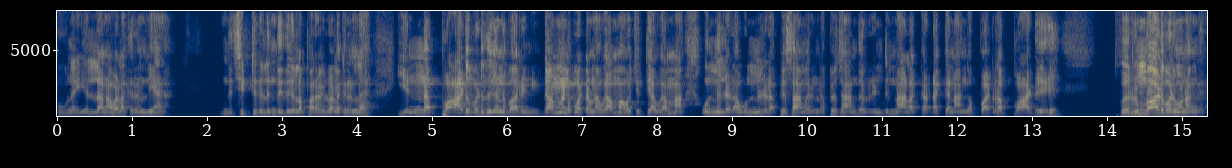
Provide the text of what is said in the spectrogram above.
பூனை எல்லாம் நான் வளர்க்குறேன் இல்லையா? இந்த சிட்டுகள் இந்த இதுகள்லாம் பறவைகள் வளர்க்குறேன்ல. என்ன பாடுபடுதுங்கன்னு பாரு நீ. டம்முன்னு போட்டோம்னா அவங்க அம்மாவை சுற்றி அவங்க அம்மா ஒன்றும் இல்லைடா ஒன்றும் இல்லைடா பேசாமல் இருங்கடா பேசா அந்த ரெண்டு நாளை கடக்க நாங்கள் படுற பாடு பெரும்பாடுபடுவோம் நாங்கள்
